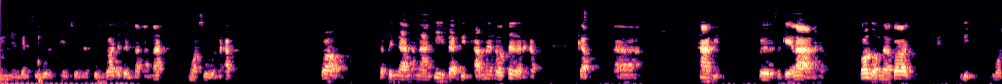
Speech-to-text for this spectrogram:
M1 เป็น0 M0 เป็น0ก็จะเป็นสถานะหมวด0นะครับ ก็จะเป็นงานทำงานที่แบบบิตทัมเมอร์เคาน์เตอร์นะครับ กับ5บิตเปอร์สเกลานะครับ ก็รวมแล้วก็บิตหมวด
